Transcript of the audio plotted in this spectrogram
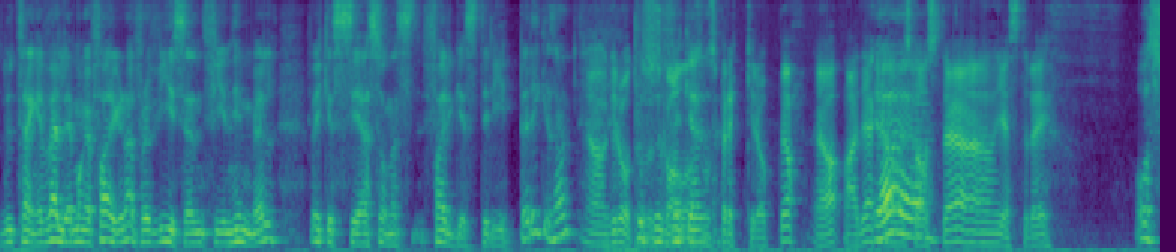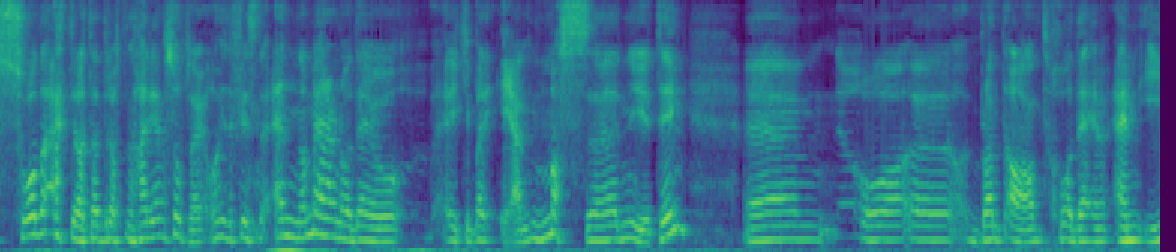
du, trenger veldig mange farger da, for å vise en fin himmel. For ikke se sånne fargestriper. ikke sant? Ja, gråtoneskala som sprekker opp, ja. ja. Nei, det er ikke ja, ja. stas. Det er yesterday. Og så, da, etter at jeg dratt den her hjem, så oppdager jeg oi, det finnes enda mer her nå. Det er jo ikke bare én, masse nye ting. Uh, og uh, blant annet HDMI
